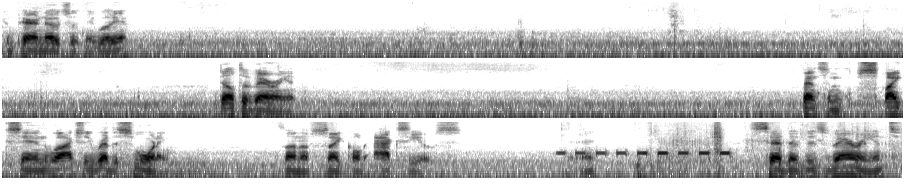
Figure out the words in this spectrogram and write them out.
Compare notes with me, will you? Delta variant. been some spikes in, well, actually, read this morning. It's on a site called Axios. Okay. Said that this variant,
